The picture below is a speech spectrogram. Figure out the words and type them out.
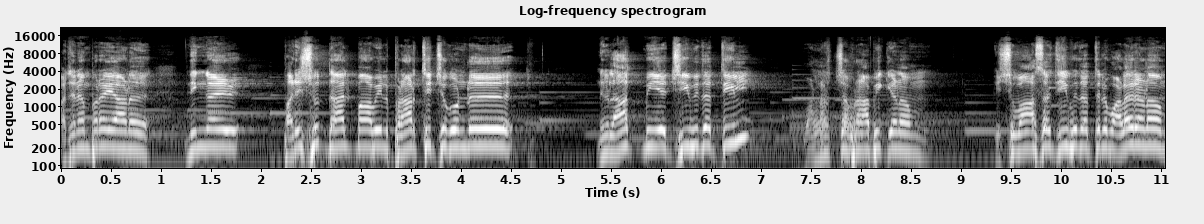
വചനം പറയാണ് നിങ്ങൾ പരിശുദ്ധാത്മാവിൽ പ്രാർത്ഥിച്ചുകൊണ്ട് നിങ്ങൾ ആത്മീയ ജീവിതത്തിൽ വളർച്ച പ്രാപിക്കണം വിശ്വാസ ജീവിതത്തിൽ വളരണം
